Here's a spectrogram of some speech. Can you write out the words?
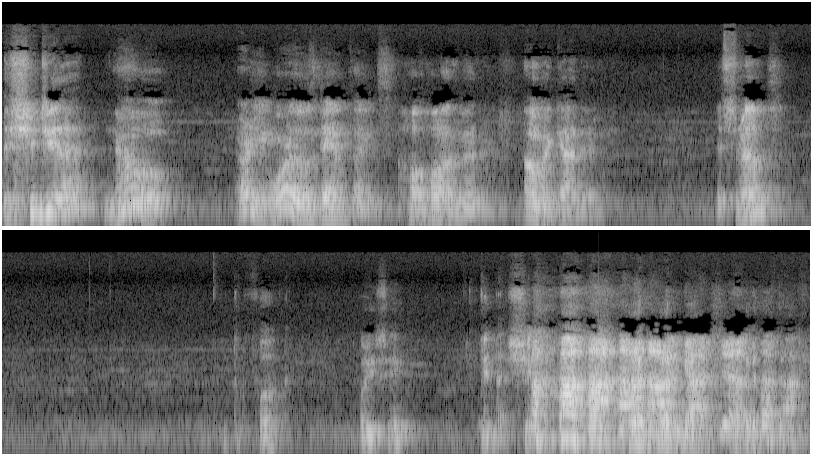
Did you do that? No. I already even wore those damn things. Hold, hold on a minute. Oh my god, dude. It smells? What the fuck? What do you see? Get that shit. Gotcha.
